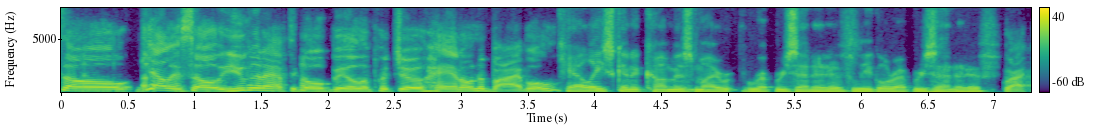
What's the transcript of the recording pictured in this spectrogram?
so Kelly, so you're gonna have to go, Bill, and put your hand on the Bible. Kelly's going to come as my representative, legal representative. Right.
